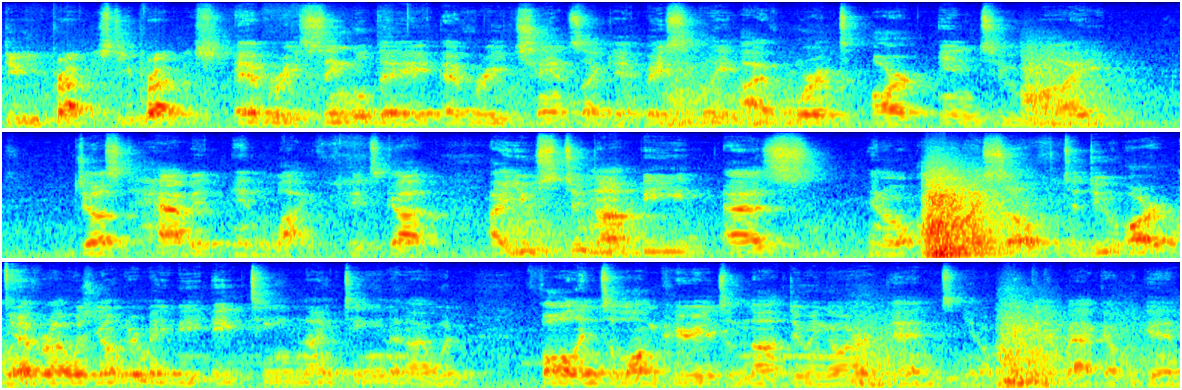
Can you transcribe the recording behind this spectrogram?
do you practice? Do you practice? Every single day, every chance I get. Basically, I've worked art into my just habit in life. It's got, I used to not be as, you know, on myself to do art. Whenever I was younger, maybe 18, 19, and I would fall into long periods of not doing art and, you know, picking it back up again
